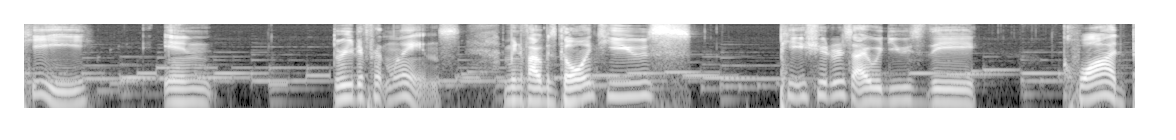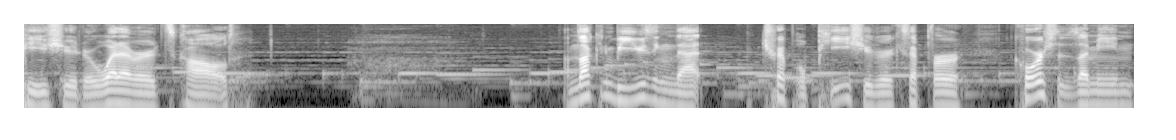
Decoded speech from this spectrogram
P in three different lanes. I mean, if I was going to use pea shooters, I would use the quad P shooter, whatever it's called. I'm not going to be using that triple P shooter except for courses. I mean,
